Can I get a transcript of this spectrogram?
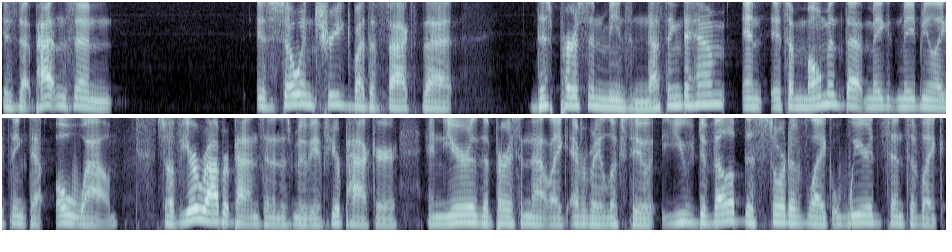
is that Pattinson is so intrigued by the fact that this person means nothing to him and it's a moment that made made me like think that oh wow so if you're Robert Pattinson in this movie if you're Packer and you're the person that like everybody looks to you've developed this sort of like weird sense of like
